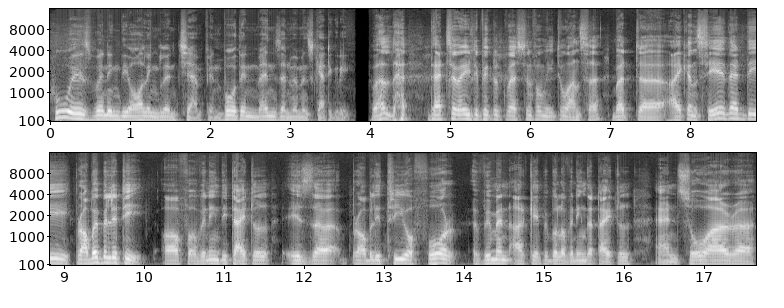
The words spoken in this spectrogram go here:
Who is winning the All England champion, both in men's and women's category? Well, that, that's a very difficult question for me to answer. But uh, I can say that the probability of uh, winning the title is uh, probably three or four women are capable of winning the title, and so are uh,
